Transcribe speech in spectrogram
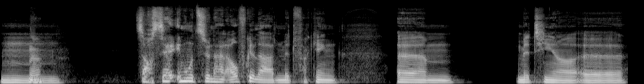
Hm. Ne? Ist auch sehr emotional aufgeladen mit fucking, ähm, mit hier,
